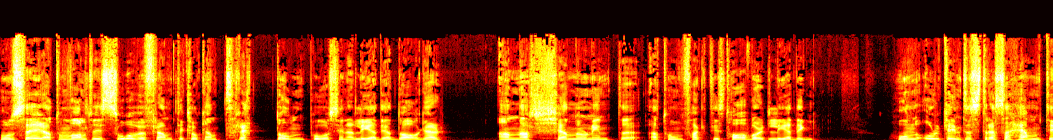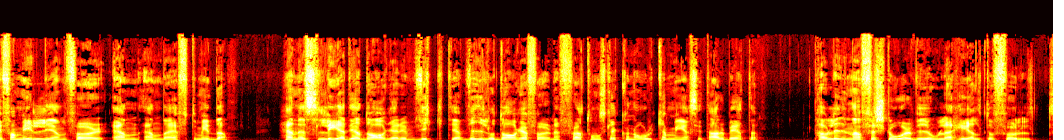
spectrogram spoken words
Hon säger att hon vanligtvis sover fram till klockan 13 på sina lediga dagar. Annars känner hon inte att hon faktiskt har varit ledig. Hon orkar inte stressa hem till familjen för en enda eftermiddag. Hennes lediga dagar är viktiga vilodagar för henne för att hon ska kunna orka med sitt arbete. Paulina förstår Viola helt och fullt.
